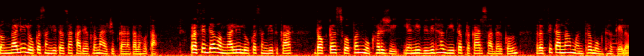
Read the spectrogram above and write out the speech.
बंगाली लोकसंगीताचा कार्यक्रम आयोजित करण्यात आला होता. प्रसिद्ध बंगाली लोकसंगीतकार डॉक्टर स्वपन मुखर्जी यांनी विविध गीत प्रकार सादर करून रसिकांना मंत्रमुग्ध केलं.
